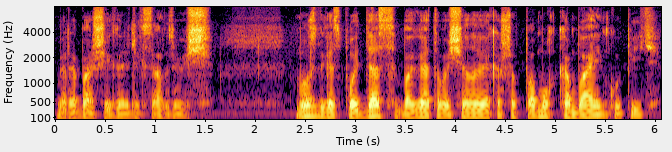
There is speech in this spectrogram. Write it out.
Барабаш Игорь Александрович. Может, Господь даст богатого человека, чтобы помог комбайн купить.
